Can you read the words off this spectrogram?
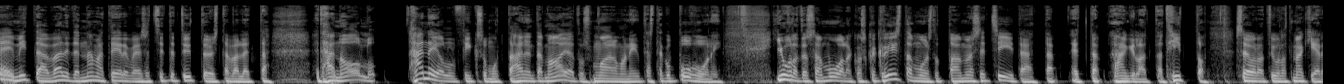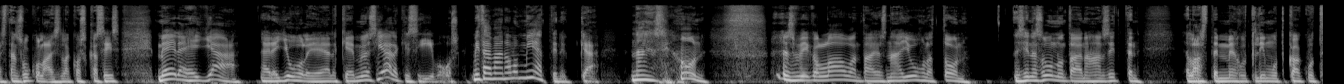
ei mitään, välitä nämä terveiset sitten tyttöystävälle, että, että hän on ollut hän ei ollut fiksu, mutta hänen tämä ajatusmaailma, niin tästä kun puhuu, niin juhlat jossain muualla, koska Krista muistuttaa myös siitä, että, että hänkin laittaa, että hitto, seuraat juhlat mäkin järjestän sukulaisilla, koska siis meille ei jää näiden juhlien jälkeen myös jälkisiivous, mitä mä en ollut miettinytkään. Näin se on. Ensi viikon lauantai, jos nämä juhlat on, siinä sunnuntainahan sitten lasten mehut, limut, kakut,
